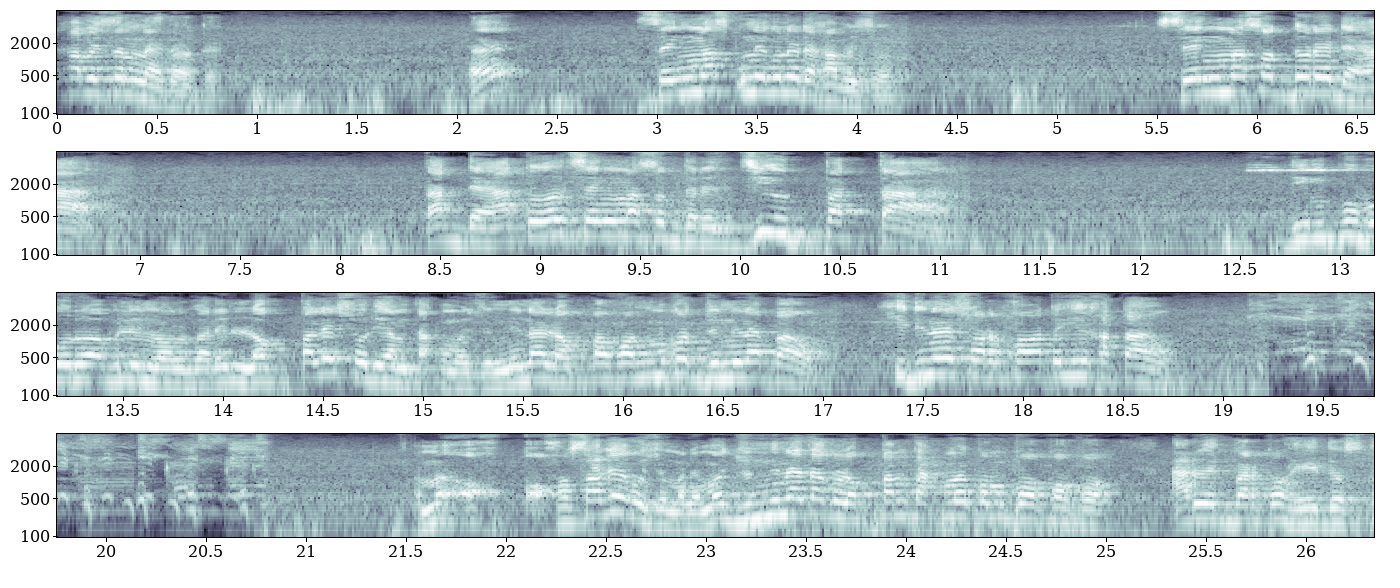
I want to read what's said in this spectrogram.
দেখা পাইছ নাই তহঁতে? হে? চেং মাছ কোনে কোনে দেখা পাইছ? চেং মাছৰ দৰে দেহা। তাৰ দেহাটো হ'ল চেং মাছৰ দৰে, যি উৎপাত তাৰ। ডিম্পু বৰুৱা বুলি নলবাৰীত লগ পালে চৰিয়াম তাক মই যোনদিনা লগ পাওঁ, সন্মুখত যোনদিনা পাওঁ, সিদিনাই চৰ খোৱাটো সি খাটাং। মই সঁচাকৈ কৈছোঁ মানে মই যোনদিনা তাক লগ পাম, তাক মই ক'ম ক ক ক। আৰু একবাৰ ক, হে দোস্ত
